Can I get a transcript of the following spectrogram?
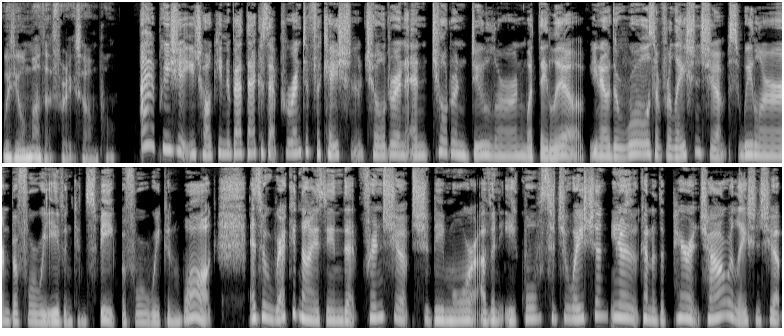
with your mother, for example. I appreciate you talking about that because that parentification of children and children do learn what they live. You know, the rules of relationships we learn before we even can speak, before we can walk. And so recognizing that friendships should be more of an equal situation, you know, kind of the parent child relationship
